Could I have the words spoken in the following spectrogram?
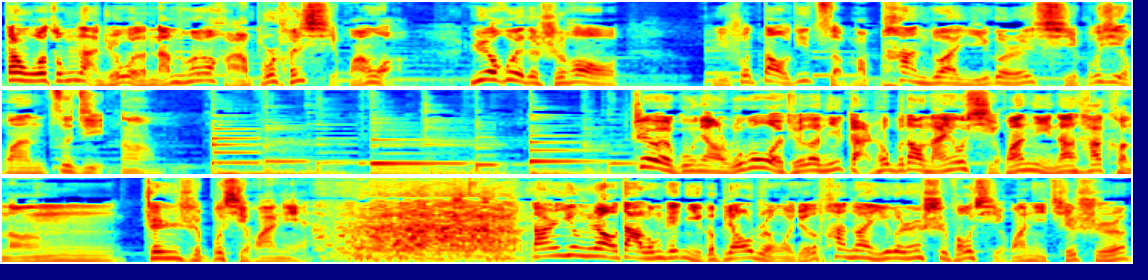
但是我总感觉我的男朋友好像不是很喜欢我。约会的时候，你说到底怎么判断一个人喜不喜欢自己呢？”这位姑娘，如果我觉得你感受不到男友喜欢你，那他可能真是不喜欢你。当然，硬绕大龙给你一个标准，我觉得判断一个人是否喜欢你，其实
